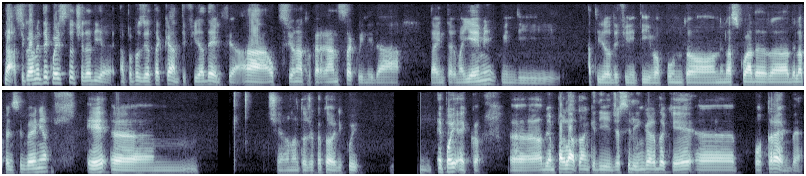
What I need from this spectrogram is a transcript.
No, sicuramente questo c'è da dire. A proposito di attaccanti, Philadelphia ha opzionato Carranza, quindi da, da Inter Miami, quindi a titolo definitivo appunto nella squadra della, della Pennsylvania e ehm, c'era un altro giocatore di cui... E poi ecco, eh, abbiamo parlato anche di Jesse Lingard che eh, potrebbe,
